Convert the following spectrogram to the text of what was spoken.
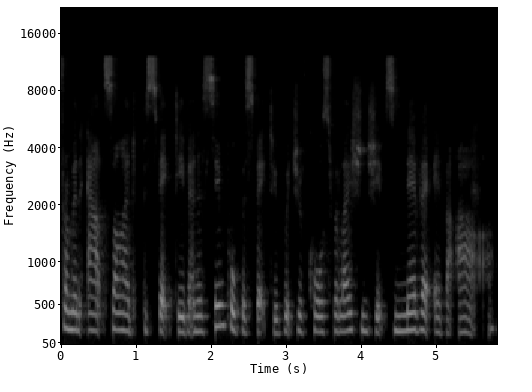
from an outside perspective and a simple perspective, which of course relationships never ever are,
